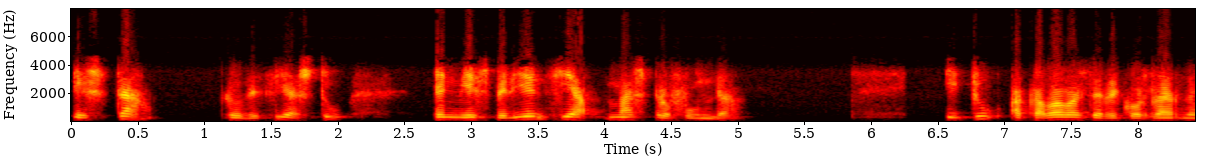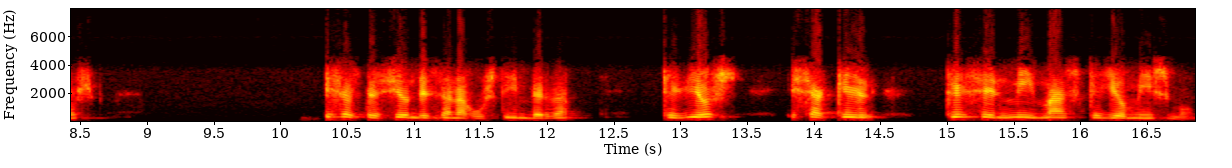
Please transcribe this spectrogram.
está, lo decías tú, en mi experiencia más profunda. Y tú acababas de recordarnos esa expresión de San Agustín, ¿verdad? Que Dios es aquel que es en mí más que yo mismo.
